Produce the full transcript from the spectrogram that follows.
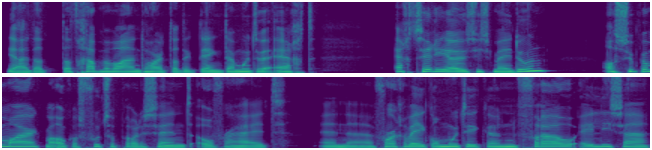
ja, dat, dat gaat me wel aan het hart dat ik denk, daar moeten we echt, echt serieus iets mee doen. Als supermarkt, maar ook als voedselproducent, overheid. En vorige week ontmoette ik een vrouw, Elisa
